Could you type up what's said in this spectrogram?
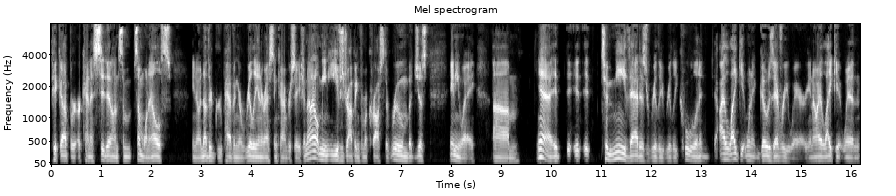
pick up or, or kind of sit in on some someone else you know another group having a really interesting conversation and i don't mean eavesdropping from across the room but just anyway um yeah it it, it to me that is really really cool. And it, i like it when it goes everywhere. You know i like it when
